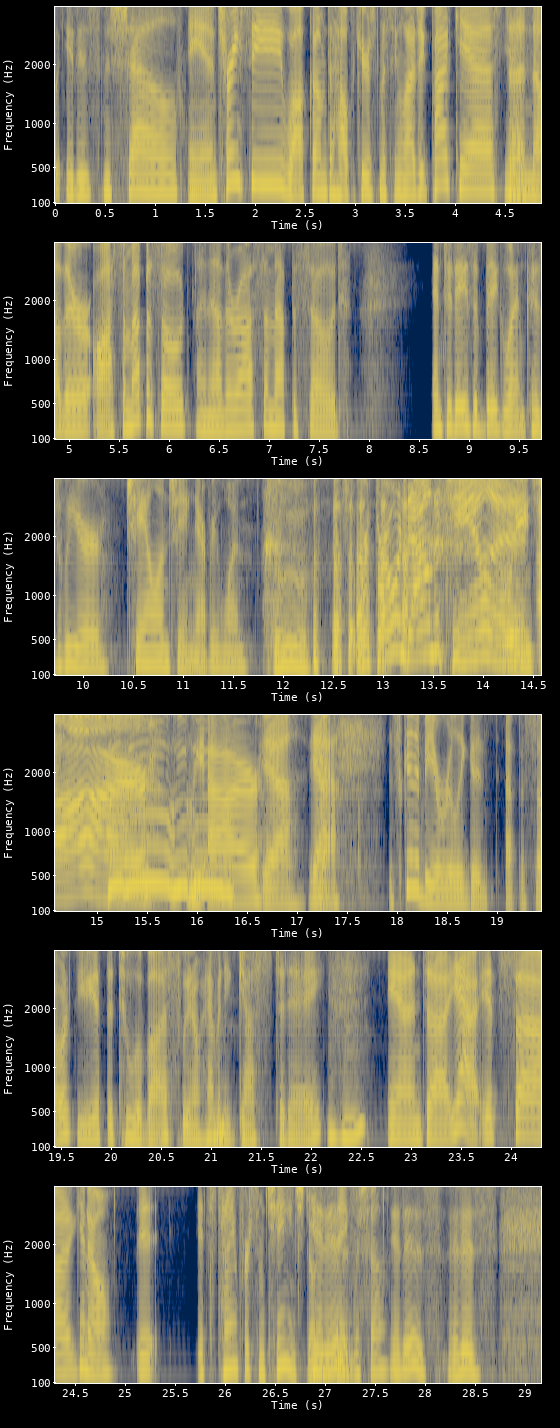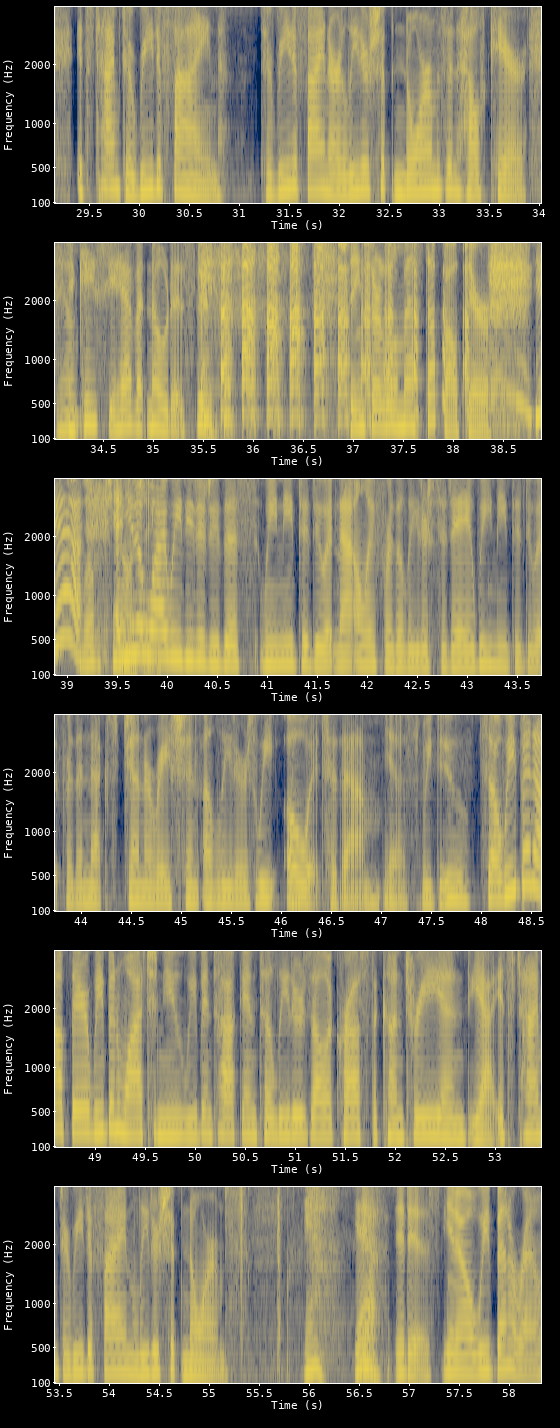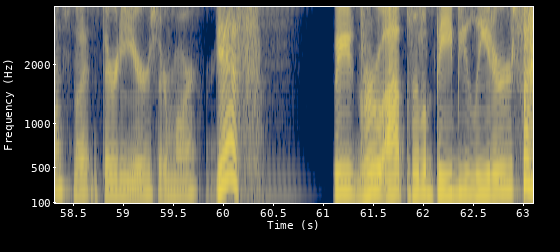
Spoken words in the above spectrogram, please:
it is Michelle. And Tracy, welcome to Healthcare's Missing Logic podcast. Yes. Another awesome episode. Another awesome episode. And today's a big one because we are challenging everyone. Ooh, it's, we're throwing down the challenge. We are. Woo-hoo. We are. Yeah, yeah. Yeah. It's going to be a really good episode. You get the two of us. We don't have any guests today. Mm-hmm. And uh, yeah, it's, uh, you know, it, it's time for some change, don't It you think. Michelle? It is. It is. It's time to redefine. To redefine our leadership norms in healthcare, Yeah. in case you haven't noticed. Things are a little messed up out there. yeah. And you know why we need to do this? We need to do it not only for the leaders today, we need to do it for the next generation of leaders. We owe it to them. Yes, we do. So we've been out there, we've been watching you, we've been talking to leaders all across the country. And yeah, it's time to redefine leadership norms. Yeah. Yeah. it is. You know, we've been around, what, 30 years or more? Yes. We grew up little baby leaders.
